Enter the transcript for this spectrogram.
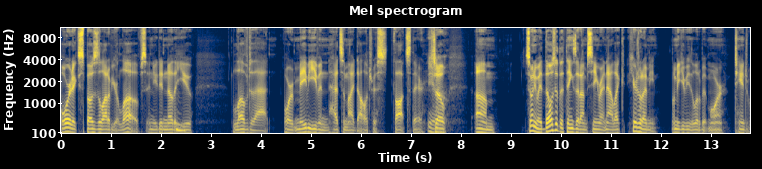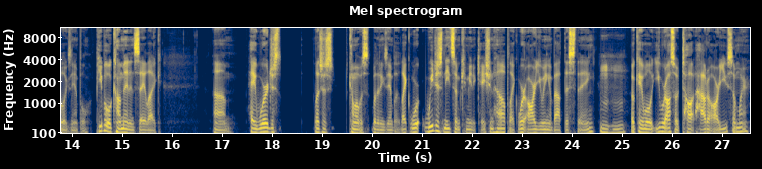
Or it exposes a lot of your loves and you didn't know that Mm. you loved that. Or maybe even had some idolatrous thoughts there. Yeah. so um so anyway those are the things that i'm seeing right now. Like here's what i mean. Let me give you a little bit more tangible example. People will come in and say like um hey we're just let's just come up with, with an example like we're, we just need some communication help like we're arguing about this thing mm-hmm. okay, well, you were also taught how to argue somewhere,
